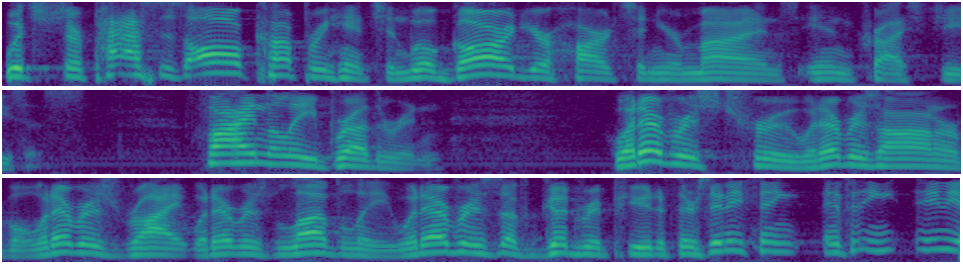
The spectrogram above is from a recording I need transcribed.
which surpasses all comprehension, will guard your hearts and your minds in Christ Jesus. Finally, brethren, whatever is true, whatever is honorable, whatever is right, whatever is lovely, whatever is of good repute, if there's anything, if any, any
